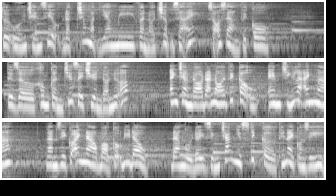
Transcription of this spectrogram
Tôi uống chén rượu đặt trước mặt Yang Mi và nói chậm rãi, rõ ràng với cô. Từ giờ không cần chiếc dây chuyền đó nữa. Anh chàng đó đã nói với cậu em chính là anh mà. Làm gì có anh nào bỏ cậu đi đâu, đang ngồi đây dính chắc như sticker thế này còn gì.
